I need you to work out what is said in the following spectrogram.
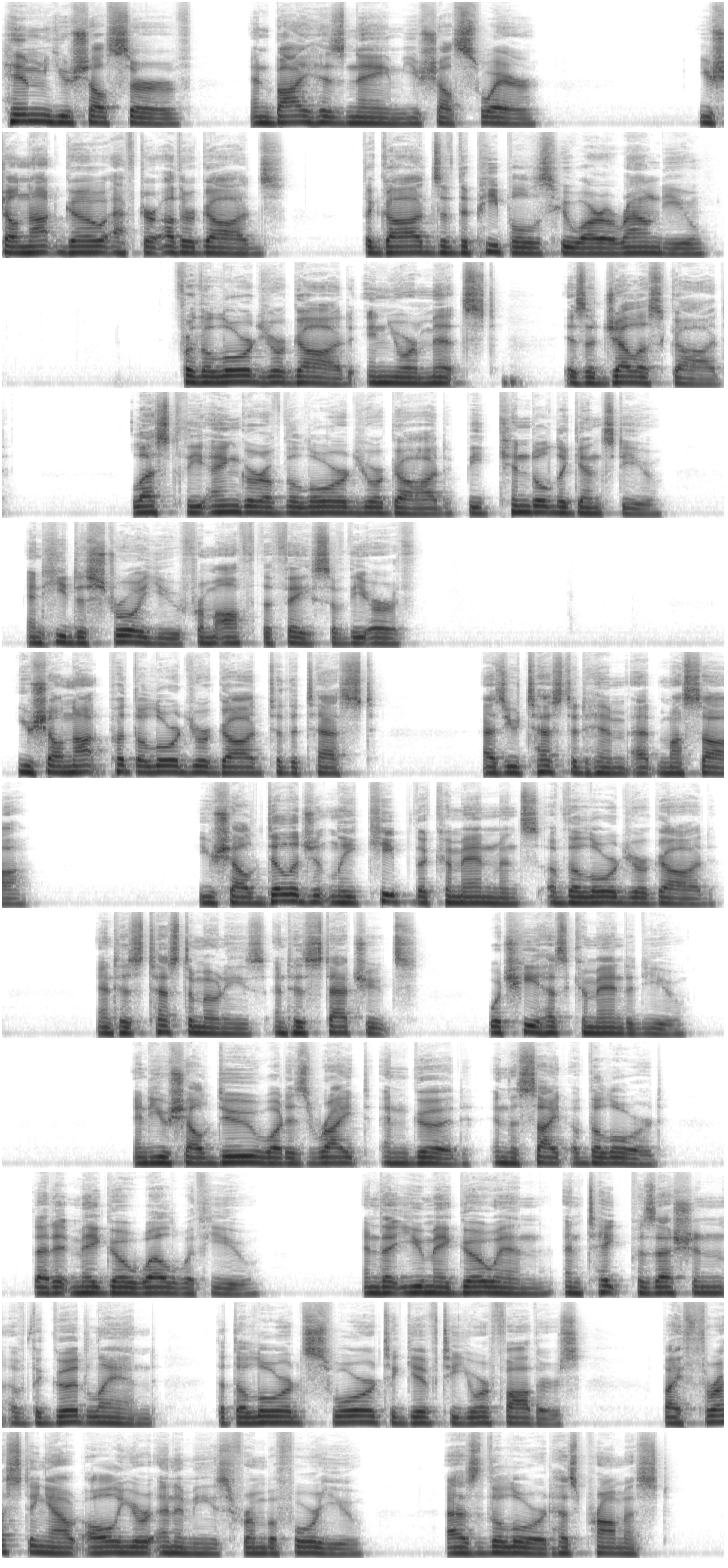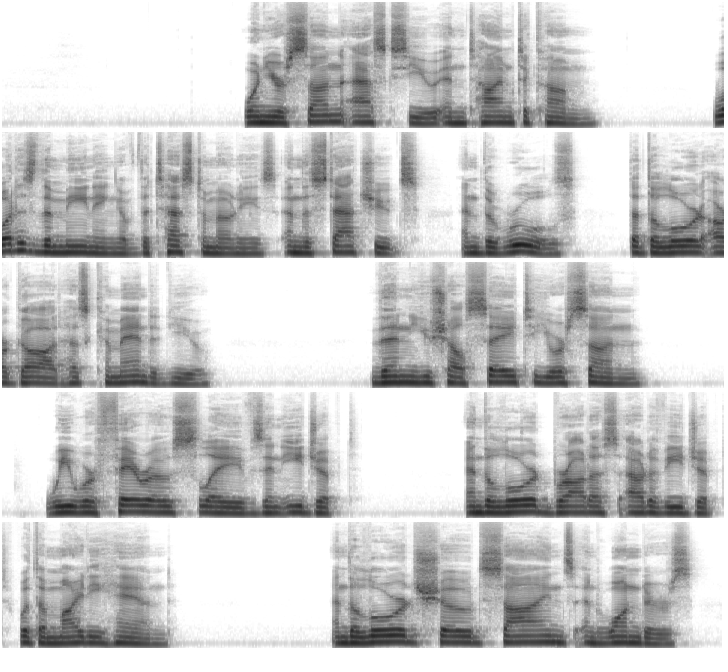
him you shall serve, and by his name you shall swear. You shall not go after other gods, the gods of the peoples who are around you. For the Lord your God in your midst is a jealous God, lest the anger of the Lord your God be kindled against you, and he destroy you from off the face of the earth. You shall not put the Lord your God to the test, as you tested him at Massah you shall diligently keep the commandments of the Lord your God, and his testimonies and his statutes, which he has commanded you. And you shall do what is right and good in the sight of the Lord, that it may go well with you, and that you may go in and take possession of the good land that the Lord swore to give to your fathers, by thrusting out all your enemies from before you, as the Lord has promised. When your son asks you in time to come, What is the meaning of the testimonies and the statutes and the rules that the Lord our God has commanded you? Then you shall say to your son, We were Pharaoh's slaves in Egypt, and the Lord brought us out of Egypt with a mighty hand. And the Lord showed signs and wonders,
